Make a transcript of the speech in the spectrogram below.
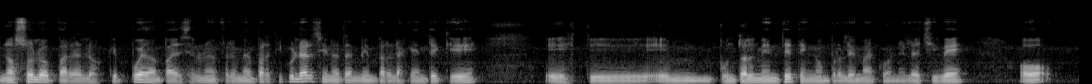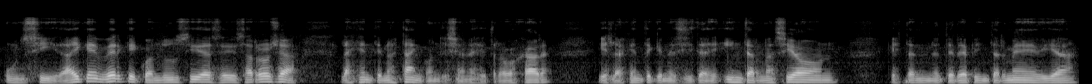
no solo para los que puedan padecer una enfermedad en particular, sino también para la gente que este, puntualmente tenga un problema con el HIV o un SIDA. Hay que ver que cuando un SIDA se desarrolla, la gente no está en condiciones de trabajar y es la gente que necesita internación, que está en una terapia intermedia,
